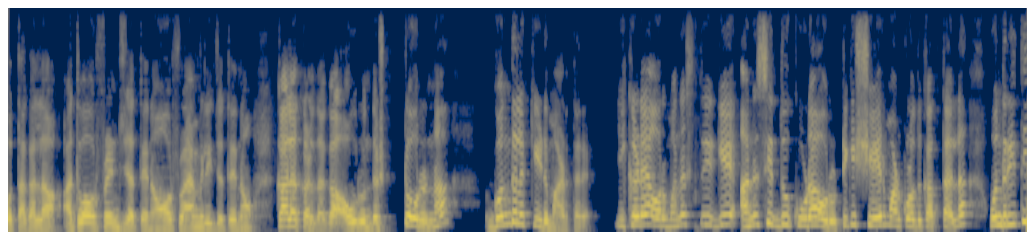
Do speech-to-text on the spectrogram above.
ಗೊತ್ತಾಗಲ್ಲ. ಅಥವಾ ಅವ್ರ ಫ್ರೆಂಡ್ಸ್ ಜೊತೆನೋ, ಅವ್ರ ಫ್ಯಾಮಿಲಿ ಜೊತೆನೋ, ಕಾಲ ಕಳೆದಾಗ ಅವರೊಂದಷ್ಟು ಅವರನ್ನು ಗೊಂದಲಕ್ಕೀಡು ಮಾಡ್ತಾರೆ. ಈ ಕಡೆ ಅವ್ರ ಮನಸ್ಸಿಗೆ ಅನಿಸಿದ್ದು ಕೂಡ ಅವರೊಟ್ಟಿಗೆ ಶೇರ್ ಮಾಡ್ಕೊಳ್ಳೋದಕ್ಕಾಗ್ತಾ ಇಲ್ಲ. ಒಂದು ರೀತಿ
